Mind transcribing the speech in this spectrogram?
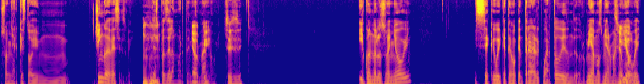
soñar que estoy un chingo de veces, güey. Después de la muerte de mi hermano, güey. Sí, sí. Y cuando lo sueño, güey, sé que, güey, que tengo que entrar al cuarto, güey, donde dormíamos mi hermano y yo, güey.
